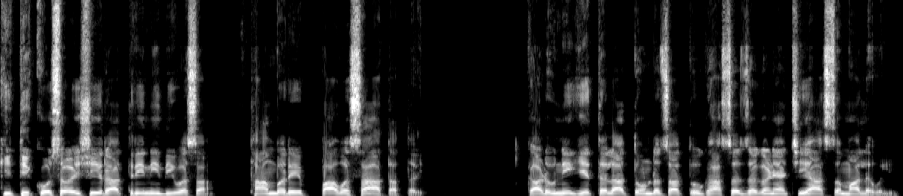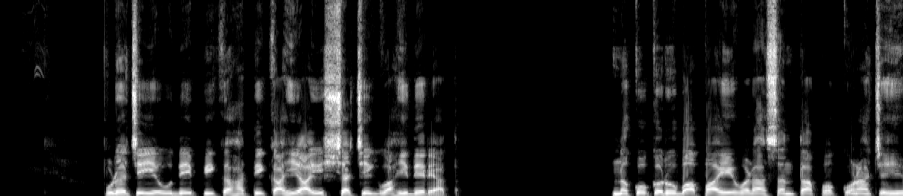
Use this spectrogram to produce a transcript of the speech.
किती कोसळशी रात्रीनी दिवसा. थांब रे पावसा आता तरी. काढूनी घेतला तोंडचा तू घास जगण्याची आस मालवली. पुढचे येऊ दे पीक हाती काही आयुष्याची ग्वाही दे रे आता. नको करू बापा एवढा संताप कोणाचेही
